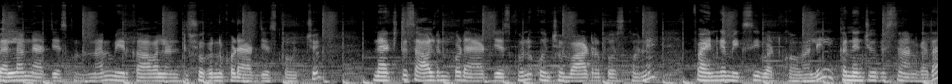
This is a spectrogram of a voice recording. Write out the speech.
బెల్లాన్ని యాడ్ చేసుకుంటున్నాను. మీరు కావాలంటే షుగర్ని కూడా యాడ్ చేసుకోవచ్చు. నెక్స్ట్ సాల్ట్ని కూడా యాడ్ చేసుకొని కొంచెం వాటర్ పోసుకొని ఫైన్గా మిక్సీ పట్టుకోవాలి. ఇక్కడ నేను చూపిస్తున్నాను కదా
